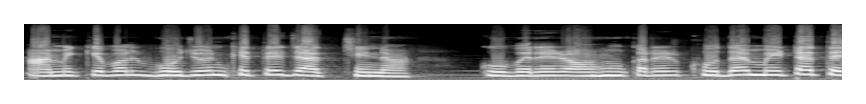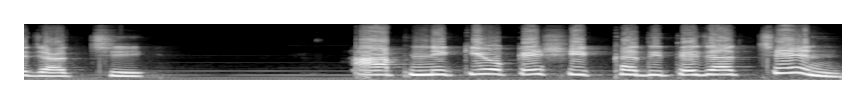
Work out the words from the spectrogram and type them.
আমি কেবল ভোজন খেতে যাচ্ছি না, কুবেরের অহংকারের ক্ষুধা মেটাতে যাচ্ছি। আপনি কি ওকে শিক্ষা দিতে যাচ্ছেন?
